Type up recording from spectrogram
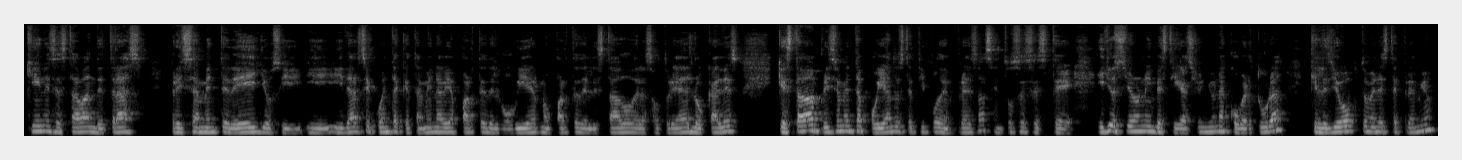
quiénes estaban detrás precisamente de ellos y, darse cuenta que también había parte del gobierno, parte del Estado, de las autoridades locales que estaban precisamente apoyando este tipo de empresas. Entonces, este, ellos hicieron una investigación y una cobertura que les llevó a obtener este premio,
